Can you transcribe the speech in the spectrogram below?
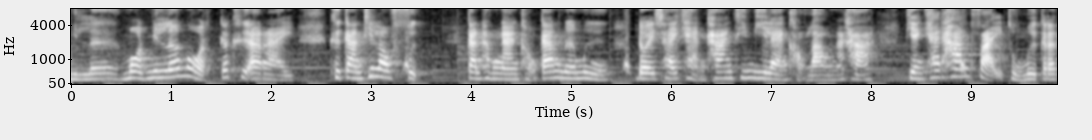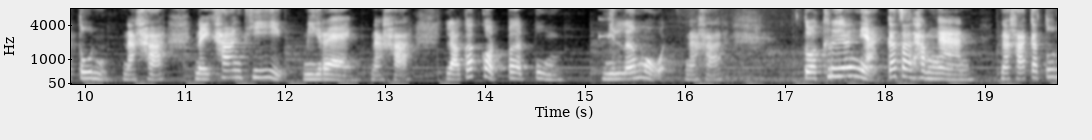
มิลเลอร์โหมมดมิลเลอร์โหมดก็คืออะไร คือการที่เราฝึกการทำงานของกล้ามเนื้อมือ โดยใช้แขนข้างที่มีแรงของเรานะคะ เพียงแค่ท่านใส่ถุงมือกระตุ้นนะคะ ในข้างที่มีแรงนะคะ แล้วก็กดเปิดปุ่ม Miller Mode นะคะ ตัวเครื่องเนี่ยก็จะทำงานนะคะ กระตุ้น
